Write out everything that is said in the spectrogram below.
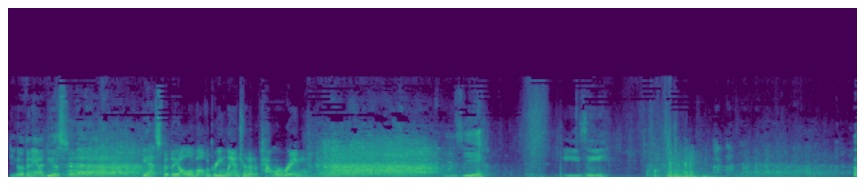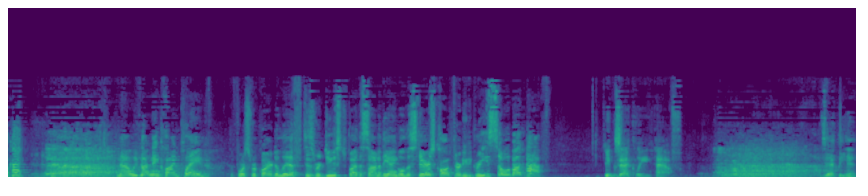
Do you have any ideas? Yes, but they all involve a green lantern and a power ring. Easy. Easy. Okay. Now we've got an inclined plane. The force required to lift is reduced by the sine of the angle of the stairs, call it 30 degrees, so about half. Exactly half. Exactly half.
